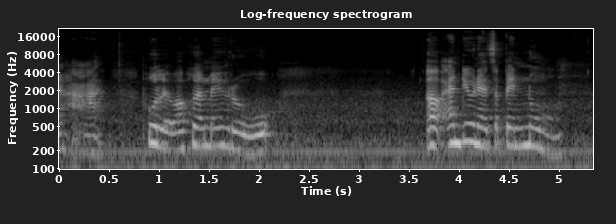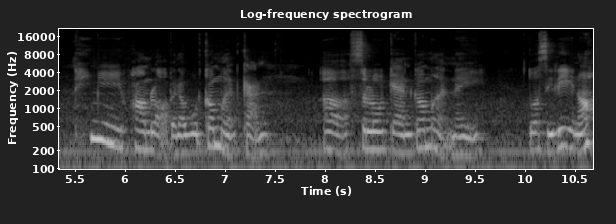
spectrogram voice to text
นะคะ พูดเลยว่าเพื่อนไม่รู้เออแอนดิวเนี่ยจะเป็นหนุ่มที่มีความหล่อเป็นอาวุธก็เหมือนกันเออสโลแกนก็เหมือนในตัวซีรีส์เนาะ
